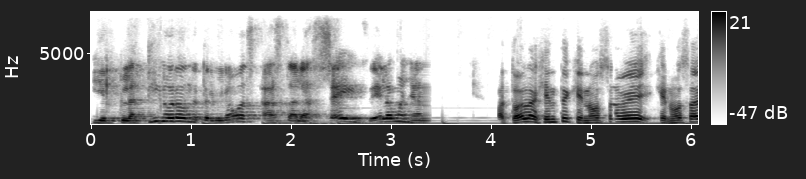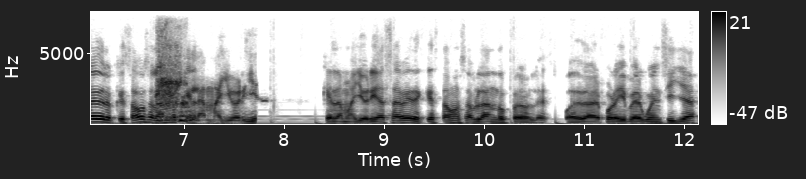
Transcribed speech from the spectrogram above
y el platino era donde terminabas hasta las 6 de la mañana. A toda la gente que no sabe, que no sabe de lo que estamos hablando, que la mayoría, que la mayoría sabe de qué estamos hablando, pero les puede dar por ahí vergüencilla.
